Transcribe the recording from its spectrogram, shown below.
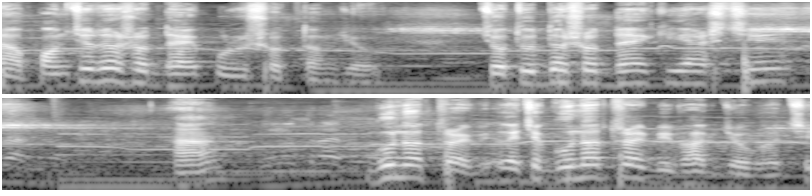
না পঞ্চদশ অধ্যায়ে পুরুষোত্তম যোগ। চতুর্দশ অধ্যায়ে কি আসছে? হ্যাঁ? গুণত্রয় আচ্ছা গুণত্রয় বিভাগ যোগ হচ্ছে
